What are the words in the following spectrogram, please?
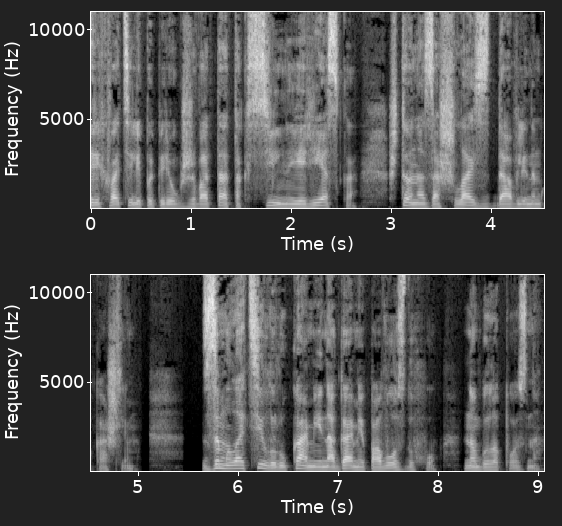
перехватили поперек живота так сильно и резко, что она зашлась с давленным кашлем. Замолотила руками и ногами по воздуху, но было поздно.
